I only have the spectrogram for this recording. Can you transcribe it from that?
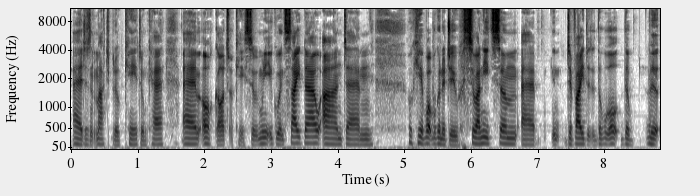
uh, doesn't match, but okay, don't care. Um, oh god, okay, so we need to go inside now, and, um, okay, what we're going to do, so I need some, uh, divided, the wall, the, the,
